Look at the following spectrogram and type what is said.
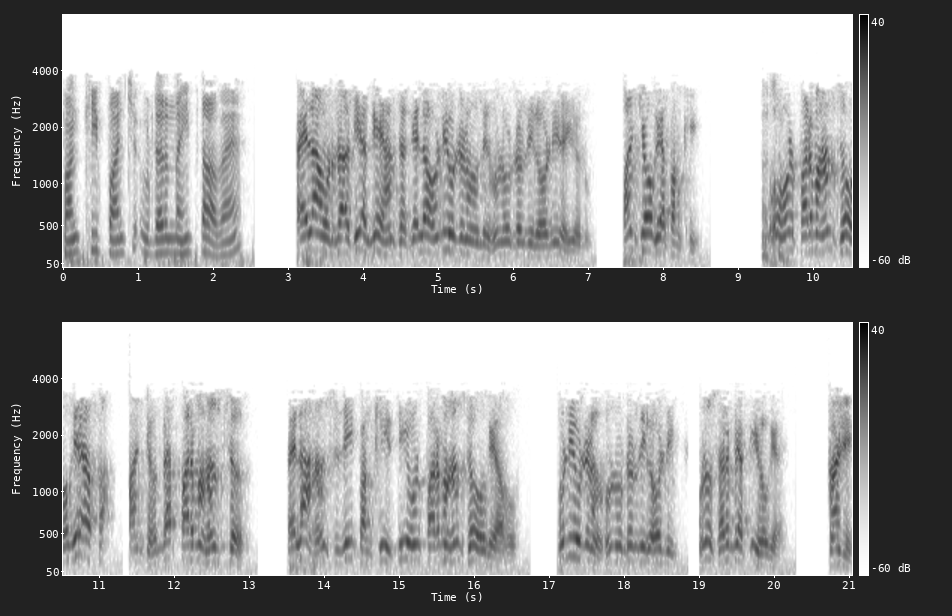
ਪੰਖੀ ਪੰਚ ਉਡਰ ਨਹੀਂ ਧਾਵੈ ਪਹਿਲਾਂ ਉੱਡਦਾ ਸੀ ਅੱਗੇ ਹੰਸ ਅਕੇਲਾ ਹੁਣ ਨਹੀਂ ਉੱਡਣਾ ਉਹਨੇ ਹੁਣ ਉੱਡਣ ਦੀ ਲੋੜ ਨਹੀਂ ਰਹੀ ਉਹਨੂੰ। ਪੰਚ ਹੋ ਗਿਆ ਪੰਖੀ। ਉਹ ਹੁਣ ਪਰਮਹੰਸ ਹੋ ਗਿਆ ਪੰਚ ਹੁੰਦਾ ਪਰਮਹੰਸ। ਪਹਿਲਾਂ ਹੰਸ ਸੀ ਪੰਖੀ ਸੀ ਹੁਣ ਪਰਮਹੰਸ ਹੋ ਗਿਆ ਉਹ। ਹੁਣ ਨਹੀਂ ਉੱਡਣਾ ਹੁਣ ਉੱਡਣ ਦੀ ਲੋੜ ਨਹੀਂ। ਹੁਣ ਉਹ ਸਰਵਵਿਆਪੀ ਹੋ ਗਿਆ। ਹਾਂਜੀ।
